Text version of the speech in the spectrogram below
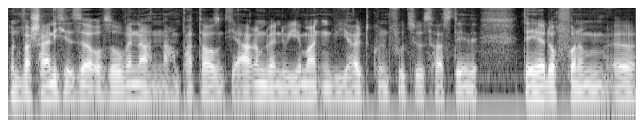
Und wahrscheinlich ist es auch so, wenn nach, nach ein paar tausend Jahren, wenn du jemanden wie halt Konfuzius hast, den, der ja doch von einem äh,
